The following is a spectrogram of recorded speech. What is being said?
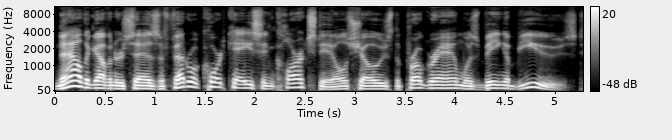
Now, the governor says a federal court case in Clarksdale shows the program was being abused.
